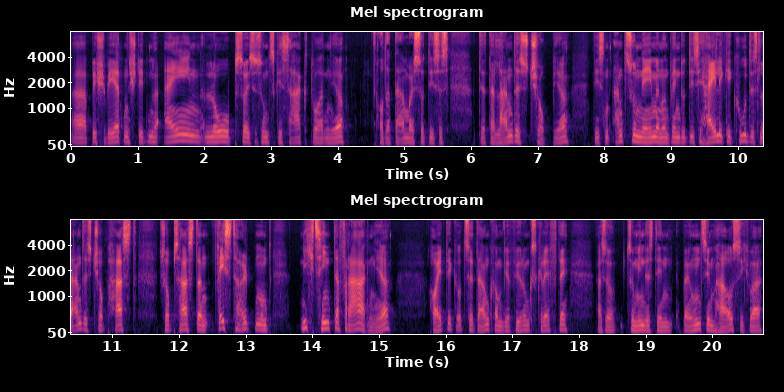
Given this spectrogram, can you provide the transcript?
äh, Beschwerden steht nur ein Lob, so ist es uns gesagt worden, ja. Oder damals so dieses, der, der Landesjob, ja, diesen anzunehmen und wenn du diese heilige Kuh des Landesjobs hast, Jobs hast, dann festhalten und nichts hinterfragen. Ja? Heute, Gott sei Dank, haben wir Führungskräfte, also zumindest in, bei uns im Haus. Ich war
